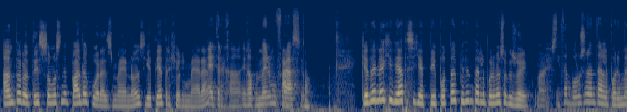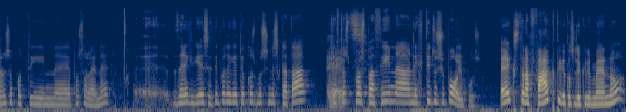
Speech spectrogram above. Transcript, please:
Αν το ρωτήσεις όμως, είναι πάντα κουρασμένος, γιατί έτρεχε όλη μέρα. Έτρεχα. Η αγαπημένη μου φράση. Αυτό. Και δεν έχει διάθεση για τίποτα επειδή είναι ταλαιπωρημένος από τη ζωή. Μάλιστα. Ή θα μπορούσε να είναι ταλαιπωρημένος από την. Πώς το λένε. Ε, δεν έχει διάθεση σε τίποτα γιατί ο κόσμος είναι σκατά και αυτός προσπαθεί να ανεχτεί τους υπόλοιπους. Extra fact για το συγκεκριμένο,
